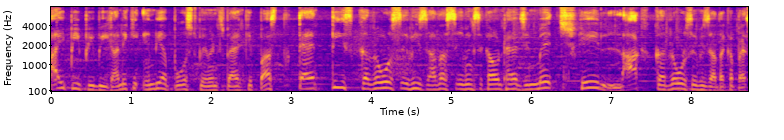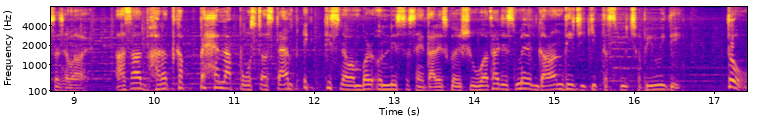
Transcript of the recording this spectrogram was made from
आईपीपीबी यानी कि इंडिया पोस्ट पेमेंट्स बैंक के पास 33 करोड़ से भी ज़्यादा सेविंग्स अकाउंट है, जिनमें 6 लाख करोड़ से भी ज़्यादा का पैसा जमा है। आज़ाद भारत का पहला पोस्टल स्टैंप 21 नवंबर उन्नीस को इशू हुआ था, जिसमें गांधी जी की तस्वीर छपी हुई थी। तो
